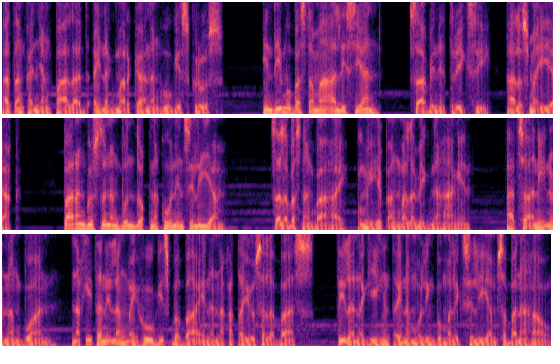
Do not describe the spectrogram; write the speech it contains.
at ang kanyang palad ay nagmarka ng hugis krus. Hindi mo basta maalis yan, sabi ni Trixie, halos maiyak. Parang gusto ng bundok na kunin si Liam. Sa labas ng bahay, umihip ang malamig na hangin. At sa anino ng buwan, nakita nilang may hugis babae na nakatayo sa labas. Tila naghihintay na muling bumalik si Liam sa banahaw.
